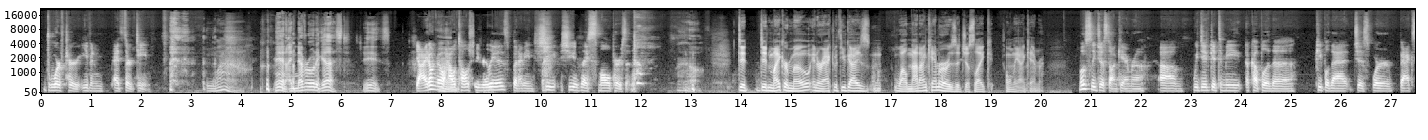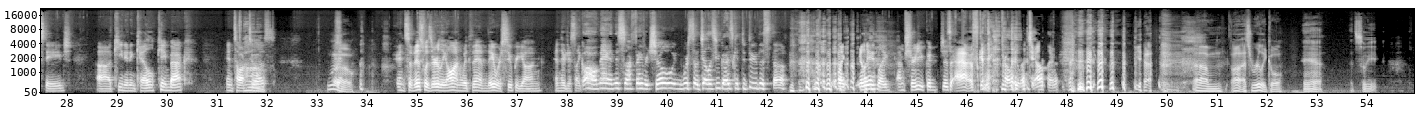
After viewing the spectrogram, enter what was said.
dwarfed her even at 13. Wow. Man, I never would have guessed. Jeez. Yeah, I don't know how Um, tall she really is, but I mean, she she is a small person. Wow. Did did Mike or Mo interact with you guys n- while not on camera, or is it just like only on camera? Mostly just on camera. Um, we did get to meet a couple of the people that just were backstage. Uh, Keenan and Kel came back and talked to Oh. us. Whoa. and so this was early on with them. They were super young, and they're just like, "Oh man, this is our favorite show, and we're so jealous you guys get to do this stuff." like, really? Like, I'm sure you could just ask, and they probably let you out there. yeah. Um. Oh, that's really cool. Yeah. That's sweet.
